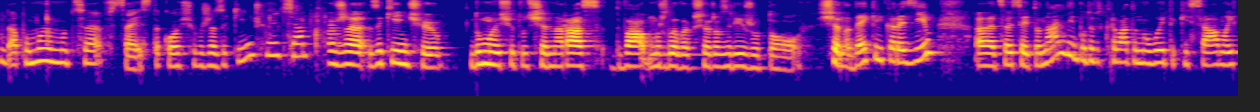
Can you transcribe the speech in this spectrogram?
да, по-моєму, це все із такого, що вже закінчується. Я вже закінчую Думаю, що тут ще на раз, два, можливо, якщо розріжу, то ще на декілька разів. Е, Це цей тональний, буду відкривати новий такий самий.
